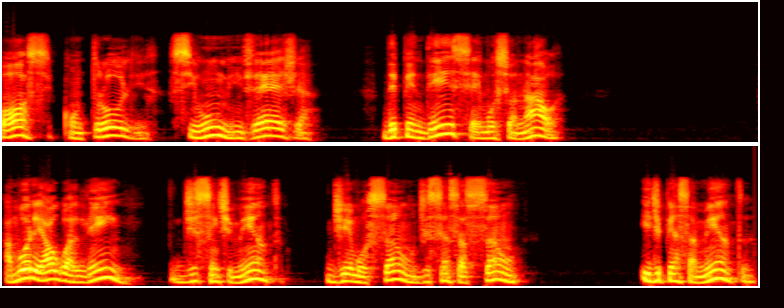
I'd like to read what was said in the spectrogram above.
posse, controle, ciúme, inveja, dependência emocional. Amor é algo além de sentimento, de emoção, de sensação e de pensamento,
